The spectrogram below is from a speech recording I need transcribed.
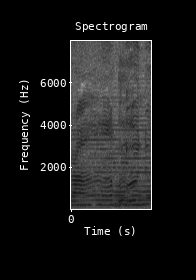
শ্রাবণ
